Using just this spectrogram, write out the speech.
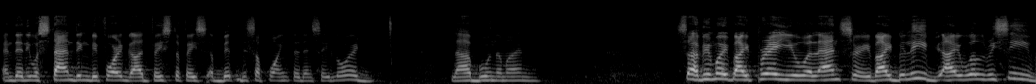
and then he was standing before God face to face, a bit disappointed, and say, Lord, labo naman. Sabi mo, if I pray, you will answer. If I believe, I will receive.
